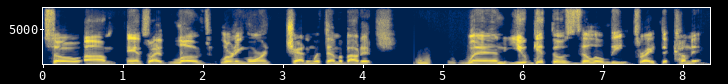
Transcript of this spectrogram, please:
So, um, and so I loved learning more and chatting with them about it. When you get those Zillow leads, right, that come in.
